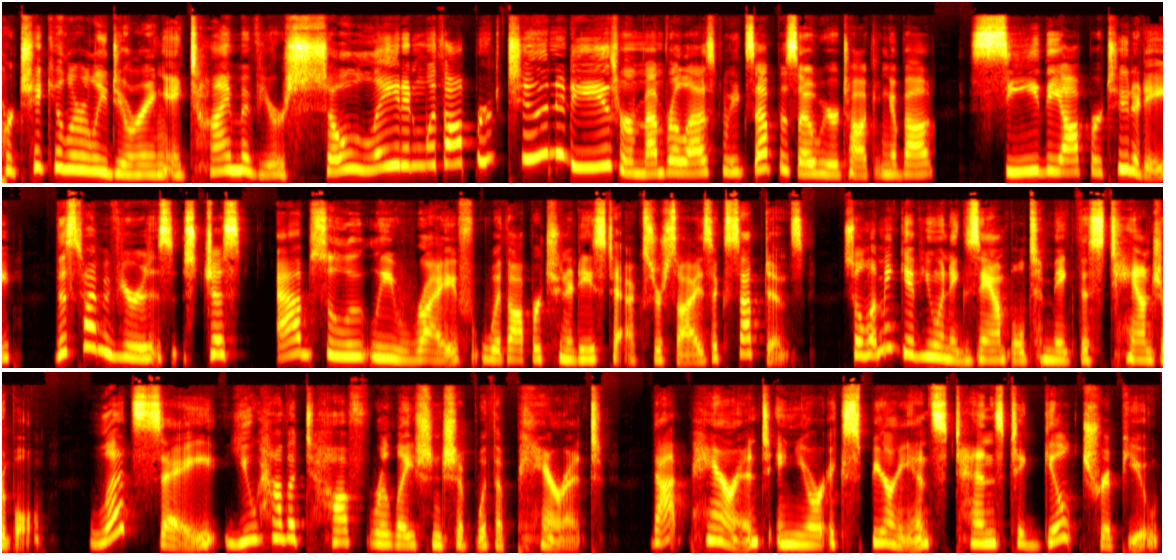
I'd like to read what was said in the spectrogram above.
particularly during a time of year so laden with opportunities. Remember last week's episode, we were talking about see the opportunity. This time of year is just absolutely rife with opportunities to exercise acceptance. So, let me give you an example to make this tangible. Let's say you have a tough relationship with a parent that parent, in your experience, tends to guilt trip you,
